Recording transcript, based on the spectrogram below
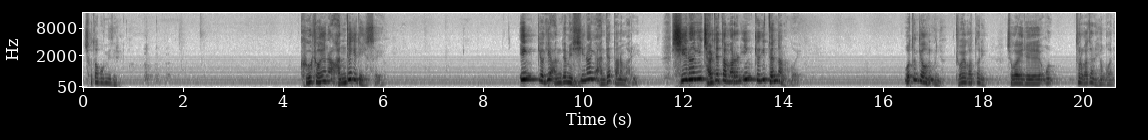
쳐다봅니다. 그 교회는 안 되게 돼 있어요. 인격이 안 되면 신앙이 안 됐다는 말이에요. 신앙이 잘 됐단 말은 인격이 된다는 거예요. 어떤 경우는요. 교회 갔더니 저가 이래 들어가잖아요, 현관에.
